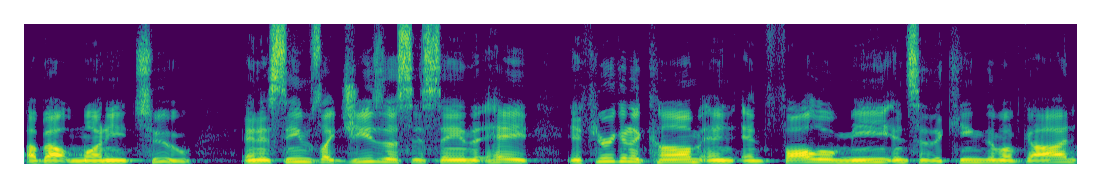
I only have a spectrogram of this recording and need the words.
about money too. And it seems like Jesus is saying that, hey, if you're going to come and, and follow me into the kingdom of God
